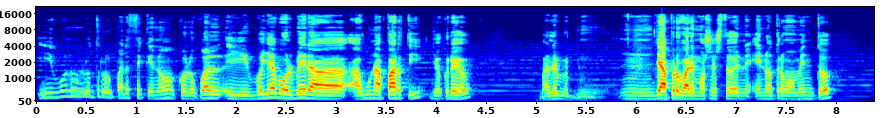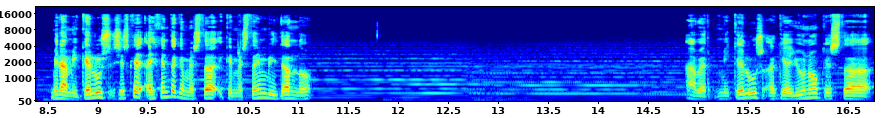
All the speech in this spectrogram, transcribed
Y bueno, el otro parece que no, con lo cual y voy a volver a, una party, yo creo. ¿Vale? Mm, ya probaremos esto en, otro momento. Mira, Mikelus, si es que hay gente que me está, que me está invitando. A ver, Mikelus, aquí hay uno que está...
